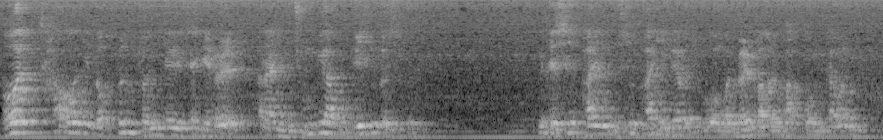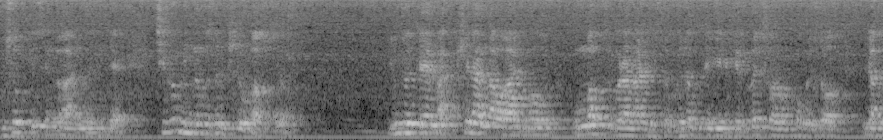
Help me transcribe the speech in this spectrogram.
더 차원이 높은 존재의 세계를 하나님이 준비하고 계신 것이거든요. 근데 심판이, 심판이 되어지고 뭐 멸망을 받고 하면 무섭게 생각하는 것인데 지금 있는 것은 필요가 없어요. 6.25 때막 피난 나와가지고 음악집을 하나 있어. 그저들이 이렇게 거쳐놓고 그래서 그냥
